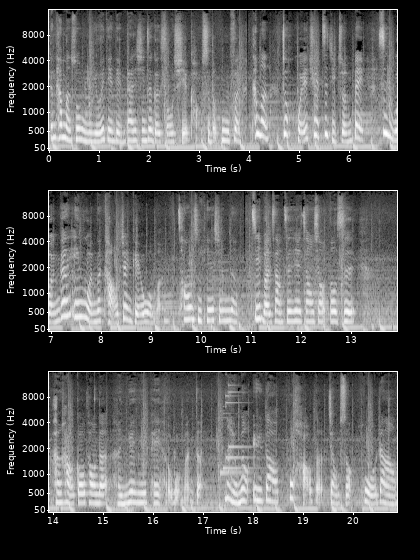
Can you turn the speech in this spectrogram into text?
跟他们说我们有一点点担心这个手写考试的部分，他们就回去自己准备日文跟英文的考卷给我们，超级贴心的。基本上这些教授都是很好沟通的，很愿意配合我们的。那有没有遇到不好的教授，或让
